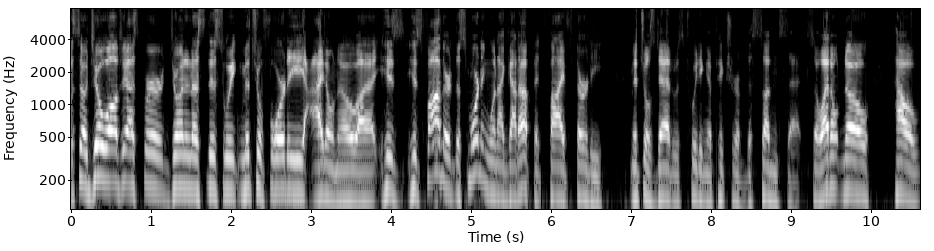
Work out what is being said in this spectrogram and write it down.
so Joe Walljasper joining us this week. Mitchell Forty, I don't know uh, his his father. This morning when I got up at five thirty, Mitchell's dad was tweeting a picture of the sunset. So I don't know how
